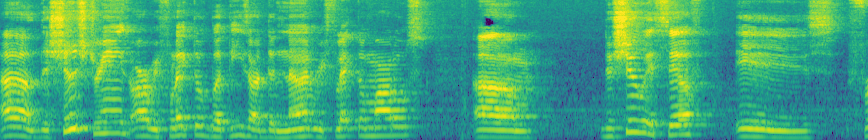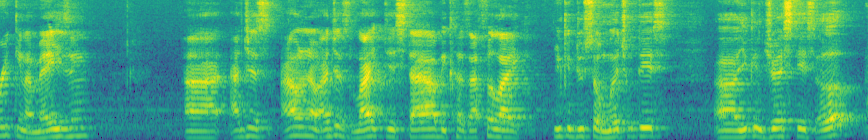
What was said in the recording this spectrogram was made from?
Uh, the shoestrings are reflective, but these are the non-reflective models. Um, the shoe itself is freaking amazing. Uh, I just, I don't know, I just like this style because I feel like you can do so much with this. Uh, you can dress this up.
